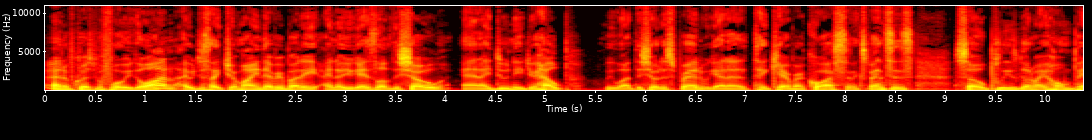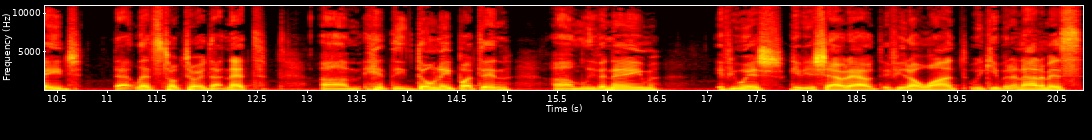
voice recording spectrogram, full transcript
And of course, before we go on, I would just like to remind everybody I know you guys love the show, and I do need your help. We want the show to spread. We got to take care of our costs and expenses. So please go to my homepage, that letstalktorah.net. Um, hit the donate button. Um, leave a name. If you wish, give you a shout out. If you don't want, we keep it anonymous.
